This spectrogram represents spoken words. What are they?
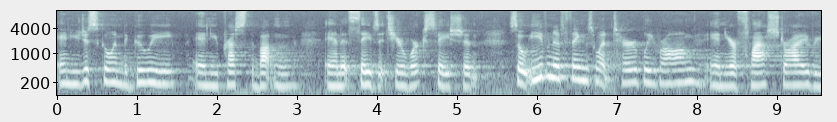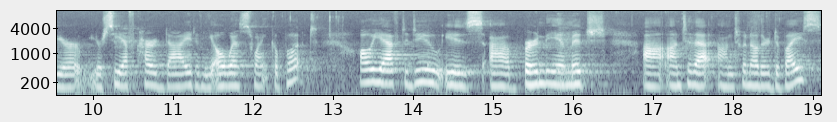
and you just go in the GUI and you press the button and it saves it to your workstation. So even if things went terribly wrong and your flash drive or your, your CF card died and the OS went kaput, all you have to do is uh, burn the image uh, onto that onto another device,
